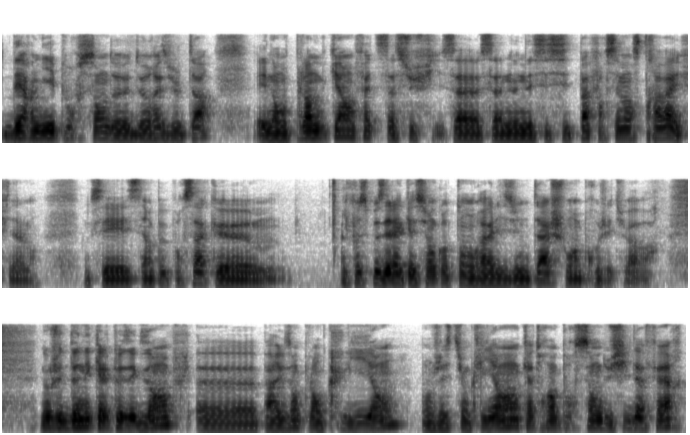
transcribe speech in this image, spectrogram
derniers pourcents de, résultats. Et dans plein de cas, en fait, ça suffit. Ça, ça ne nécessite pas forcément ce travail finalement. Donc c'est un peu pour ça que il faut se poser la question quand on réalise une tâche ou un projet, tu vas voir. Donc je vais te donner quelques exemples. Euh, par exemple, en client, en gestion client, 80% du chiffre d'affaires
